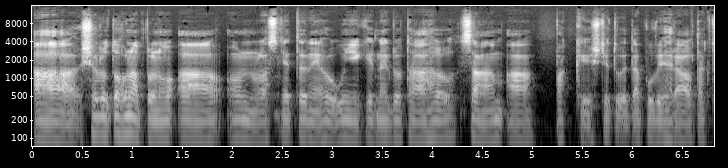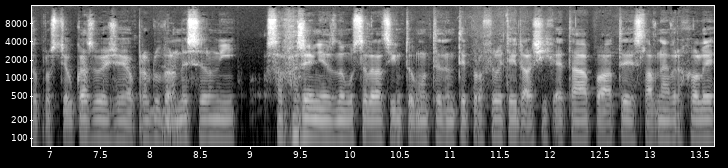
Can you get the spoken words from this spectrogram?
a šel do toho naplno a on vlastně ten jeho únik jednak dotáhl sám a pak ještě tu etapu vyhrál, tak to prostě ukazuje, že je opravdu velmi silný samozřejmě znovu se vracím k tomu, ty, ty profily těch dalších etap a ty slavné vrcholy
